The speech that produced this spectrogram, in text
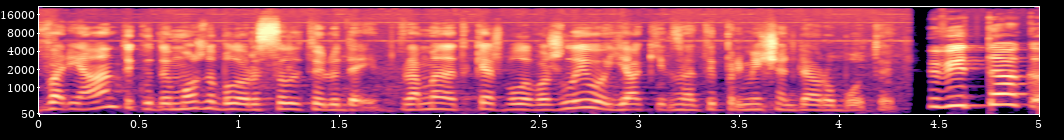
варіанти, куди можна було розселити людей. Для мене таке ж було важливо, як їм знайти приміщення для роботи. Відтак,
